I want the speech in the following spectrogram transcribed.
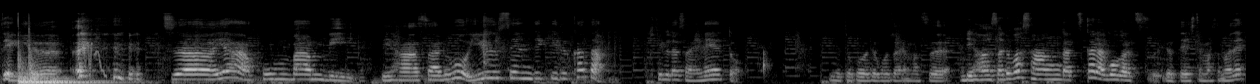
できる。ツアーや本番日、リハーサルを優先できる方、来てくださいね、と。いうところでございます。リハーサルは3月から5月予定してますので、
